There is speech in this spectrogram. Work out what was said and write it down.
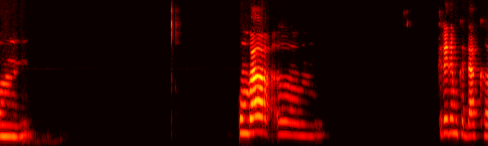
um, cumva um, credem că dacă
